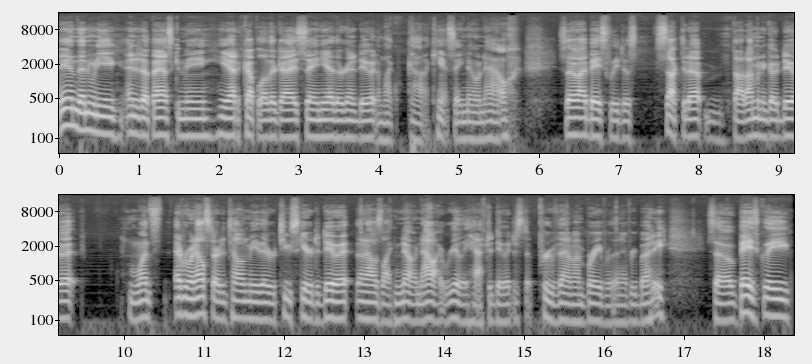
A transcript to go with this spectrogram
And then when he ended up asking me, he had a couple other guys saying, "Yeah, they're going to do it." I'm like, "God, I can't say no now." So I basically just sucked it up and thought I'm going to go do it once everyone else started telling me they were too scared to do it, then I was like, no, now I really have to do it just to prove them I'm braver than everybody. So basically,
